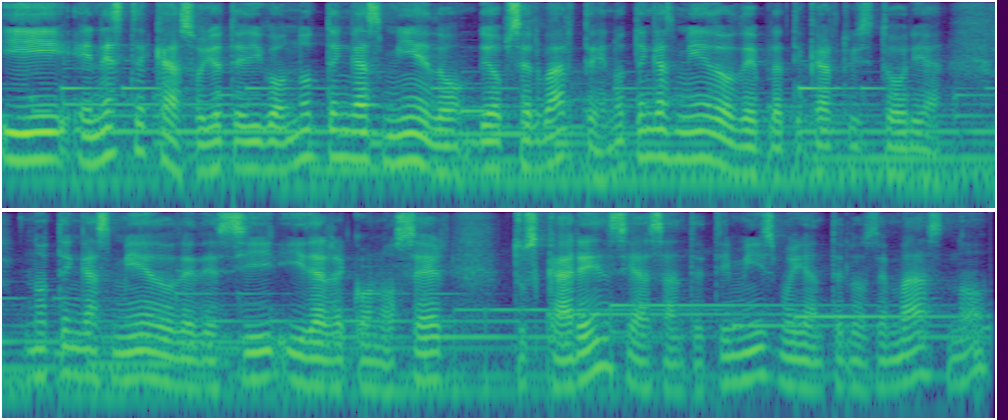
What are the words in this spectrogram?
Y en este caso yo te digo, no tengas miedo de observarte, no tengas miedo de platicar tu historia, no tengas miedo de decir y de reconocer tus carencias ante ti mismo y ante los demás, ¿no?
